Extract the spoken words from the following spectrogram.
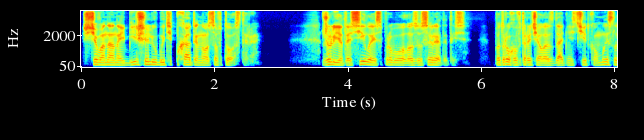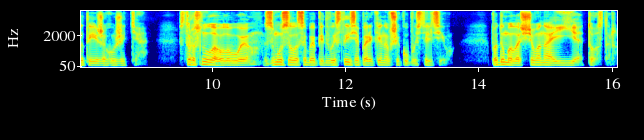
що вона найбільше любить пхати носа в тостери. Жульєта сіла і спробувала зосередитись, потроху втрачала здатність чітко мислити і жагу життя. Струснула головою, змусила себе підвестися, перекинувши купу стільців. Подумала, що вона і є тостер.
